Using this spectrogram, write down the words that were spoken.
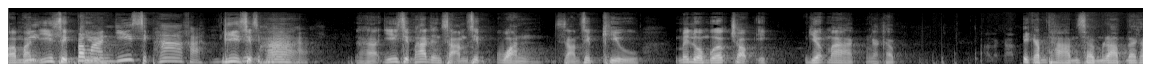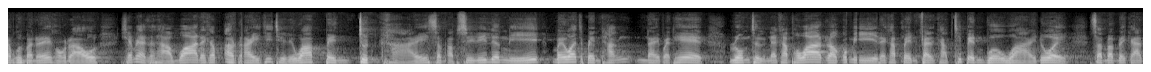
ประมาณยี่20ประคิวมาณ25 ค่ะ25 ค่ะ นะฮะ25ถึง30 วัน 30 คิว ไม่รวมเวิร์กช็อปอีกเยอะมากนะครับ อีกคำถามสำหรับนะครับคุณปานเรศของเราแชมป์อยากจะถามว่านะครับอะไรที่ถือได้ว่าเป็นจุดขายสำหรับซีรีส์เรื่องนี้ ไม่ว่าจะเป็นทั้งในประเทศรวมถึงนะครับ เพราะว่าเราก็มีนะครับเป็นแฟนคลับที่เป็น worldwide ด้วยสำหรับในการ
